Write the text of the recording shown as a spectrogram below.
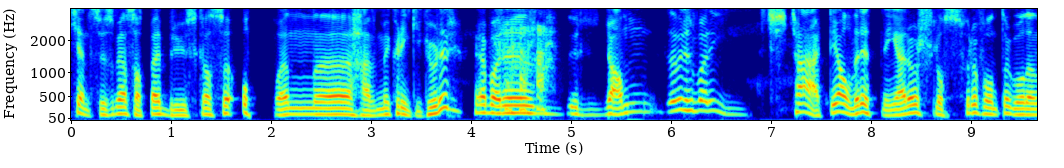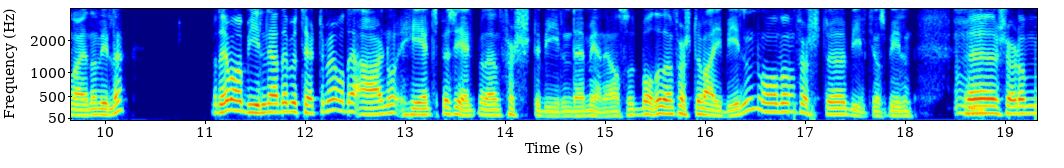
kjentes ut som jeg satt på ei bruskasse oppå en uh, haug med klinkekuler. Jeg bare rann Det var liksom bare skjærte i alle retninger og sloss for å få den til å gå den veien den ville. Men det var bilen jeg debuterte med, og det er noe helt spesielt med den første bilen. det mener jeg. Altså, både den første veibilen og den første bilcrossbilen. Mm. Eh, Sjøl om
